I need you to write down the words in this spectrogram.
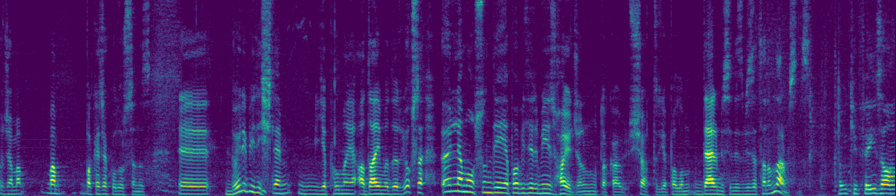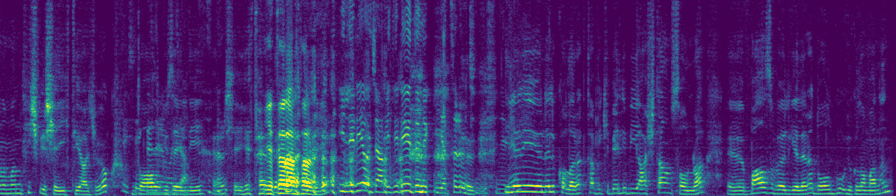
hocama ma- bakacak olursanız e, böyle bir işlem yapılmaya aday mıdır yoksa önlem olsun diye yapabilir miyiz? Hayır canım mutlaka şarttır yapalım der misiniz? Bize tanımlar mısınız? Tabii ki Feyza Hanım'ın hiçbir şeye ihtiyacı yok. Teşekkür Doğal ederim hocam. güzelliği, her şey yeterli. Yeter artar bile. İleriye hocam, ileriye dönük bir yatırım Evet. için düşünelim. İleriye yönelik olarak tabii ki belli bir yaştan sonra e, bazı bölgelere dolgu uygulamanın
